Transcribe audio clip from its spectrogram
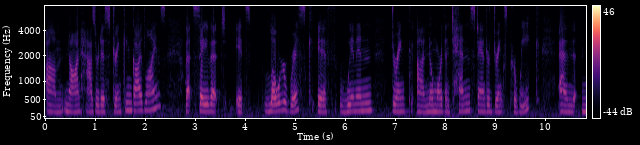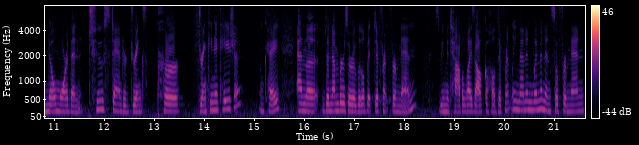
um, non hazardous drinking guidelines that say that it's lower risk if women drink uh, no more than 10 standard drinks per week and no more than two standard drinks per drinking occasion. Okay, and the, the numbers are a little bit different for men. So we metabolize alcohol differently, men and women. And so for men,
